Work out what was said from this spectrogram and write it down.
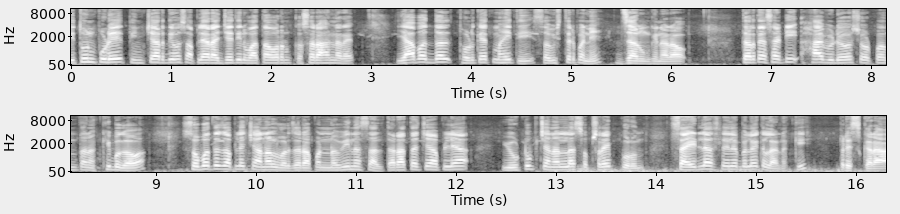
इथून पुढे तीन चार दिवस आपल्या राज्यातील वातावरण कसं राहणार आहे याबद्दल थोडक्यात माहिती सविस्तरपणे जाणून घेणार आहोत. तर त्यासाठी हा व्हिडिओ शेवटपर्यंत नक्की बघावा. सोबतच आपल्या चॅनलवर जर आपण नवीन असाल तर आताच्या आपल्या यूट्यूब चॅनलला सबस्क्राईब करून साईडला असलेल्या बेलायकला नक्की प्रेस करा.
